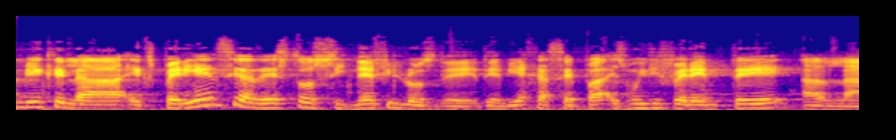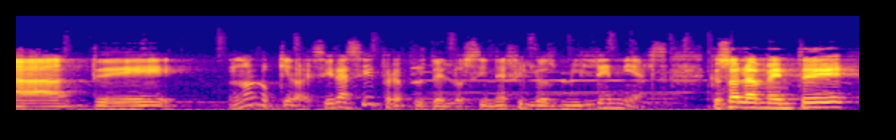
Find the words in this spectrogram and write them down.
También que la experiencia de estos cinéfilos de, vieja cepa es muy diferente a la de, no lo quiero decir así, pero pues de los cinéfilos millennials, que solamente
